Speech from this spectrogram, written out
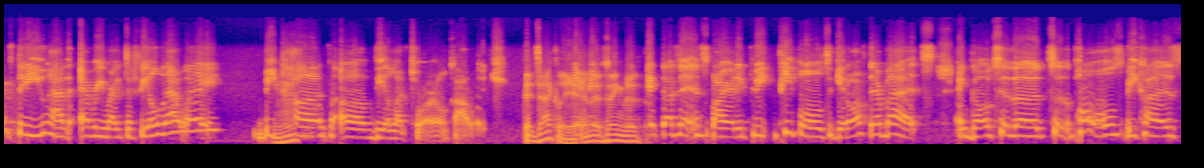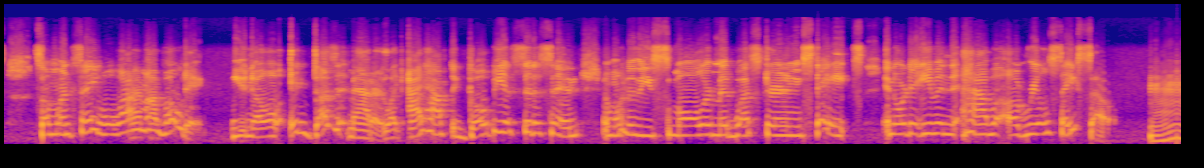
honesty, you have every right to feel that way because mm-hmm. of the electoral college. Exactly. And the it- thing that It doesn't inspire the pe- people to get off their butts and go to the to the polls because someone's saying, "Well, why am I voting?" You know, it doesn't matter. Like I have to go be a citizen in one of these smaller Midwestern states in order to even have a, real say so. Hmm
